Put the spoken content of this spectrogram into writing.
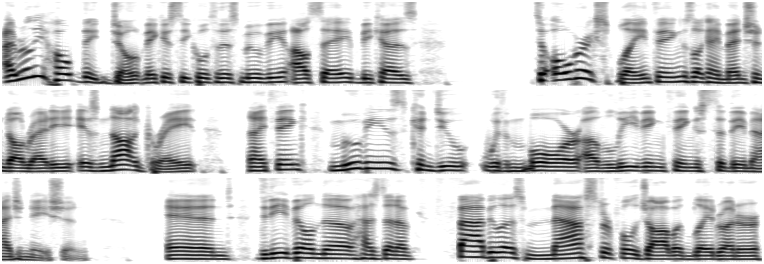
I really hope they don't make a sequel to this movie. I'll say because to over explain things, like I mentioned already, is not great. And I think movies can do with more of leaving things to the imagination. And Denis Villeneuve has done a fabulous, masterful job with Blade Runner.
